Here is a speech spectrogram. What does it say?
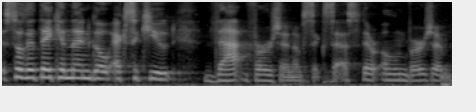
so that they can then go execute that version of success their own version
